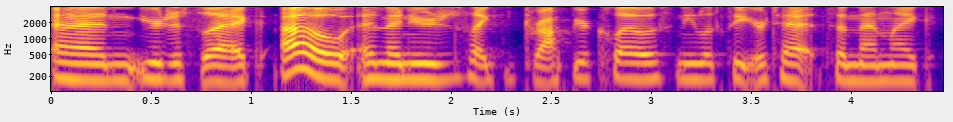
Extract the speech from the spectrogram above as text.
and you're just like, oh, and then you just like drop your clothes, and he looks at your tits, and then like,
